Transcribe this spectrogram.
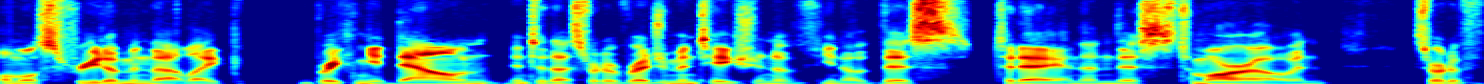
almost freedom in that, like breaking it down into that sort of regimentation of you know this today and then this tomorrow and sort of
